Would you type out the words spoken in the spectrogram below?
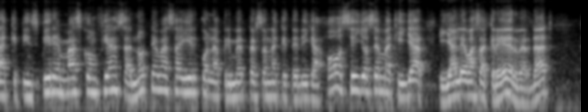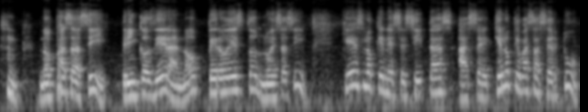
la que te inspire más confianza. No te vas a ir con la primera persona que te diga, oh, sí, yo sé maquillar y ya le vas a creer, ¿verdad? no pasa así, brincos dieran, ¿no? Pero esto no es así. ¿Qué es lo que necesitas hacer? ¿Qué es lo que vas a hacer tú?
